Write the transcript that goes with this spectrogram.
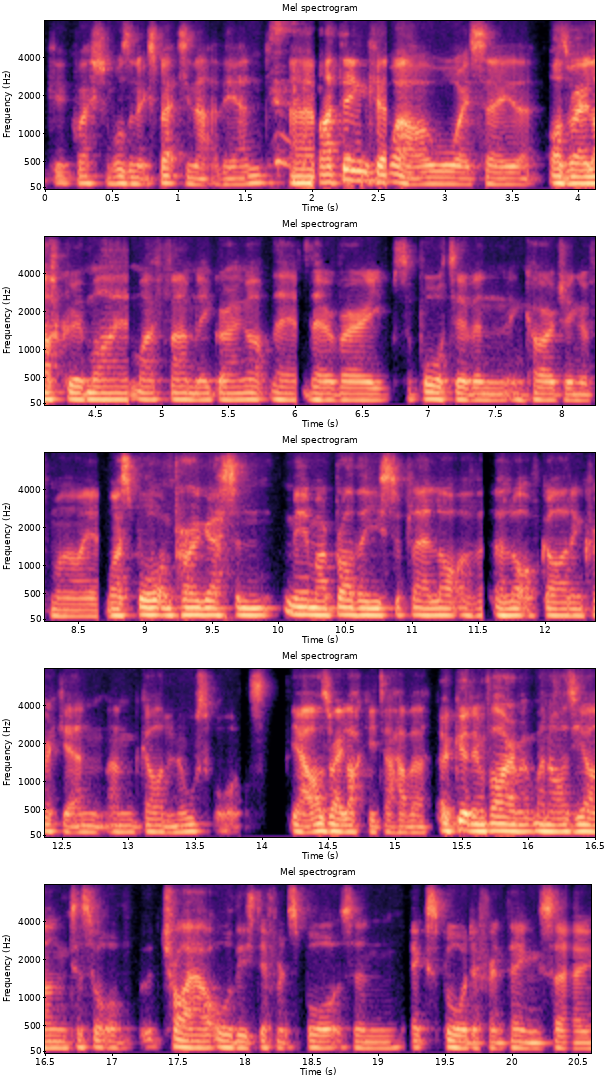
good question. Wasn't expecting that at the end. Um, I think, uh, well, I always say that I was very lucky with my my family growing up. They they were very supportive and encouraging of my my sport and progress. And me and my brother used to play a lot of a lot of garden cricket and, and garden all sports. Yeah, I was very lucky to have a, a good environment when I was young to sort of try out all these different sports and explore different things. So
